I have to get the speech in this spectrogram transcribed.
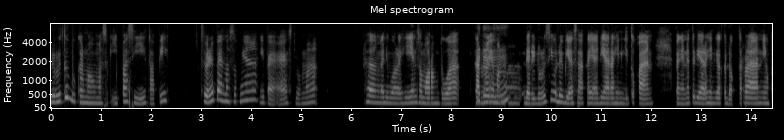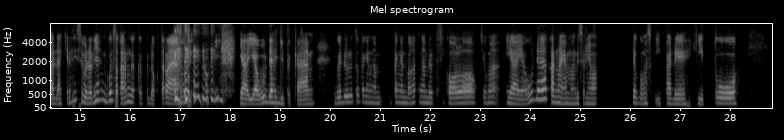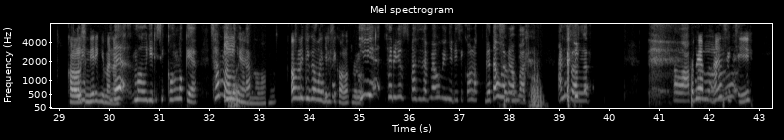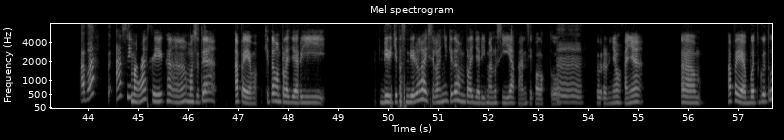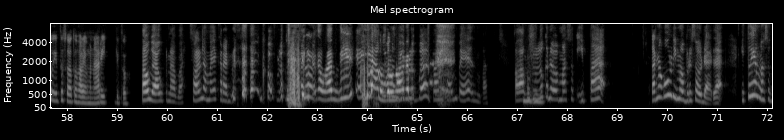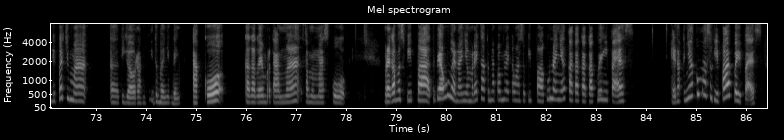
dulu tuh bukan mau masuk IPA sih, tapi sebenarnya pengen masuknya IPS, cuma eh, nggak dibolehin sama orang tua karena Mm-mm. emang dari dulu sih udah biasa kayak diarahin gitu kan, pengennya tuh diarahin ke kedokteran, yang pada akhirnya sih sebenarnya gue sekarang nggak ke kedokteran, tapi ya ya udah gitu kan. Gue dulu tuh pengen pengen banget ngambil psikolog, cuma ya ya udah karena emang disuruhnya udah gue masuk IPA deh gitu. Kalau lu Ternyata sendiri gimana? Dia mau jadi psikolog ya? Sama loh Iya ya. dong. Oh, lu juga mau jadi psikolog dulu? Iya, serius pas SMP aku pengen jadi psikolog. Gak tahu kenapa. Aneh banget. Kalau aku Tapi emang dulu asik sih. apa? Asik. Emang asik. heeh. Maksudnya apa ya? Kita mempelajari diri kita sendiri lah istilahnya kita mempelajari manusia kan psikolog tuh. Hmm. Sebenarnya makanya em, apa ya? Buat gue tuh itu suatu hal yang menarik gitu. Tahu gak aku kenapa? Soalnya namanya keren. goblok banget. Mati. Eh, iya, aku emang banget. goblok banget SMP. sumpah. Kalau aku dulu kenapa masuk IPA? Karena aku lima bersaudara. Itu yang masuk IPA cuma eh, tiga orang. Itu banyak, Deng. Aku, kakakku yang pertama, sama masku. Mereka masuk IPA. Tapi aku nggak nanya mereka kenapa mereka masuk IPA. Aku nanya kakak-kakakku yang IPS. Enaknya aku masuk IPA apa IPS?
